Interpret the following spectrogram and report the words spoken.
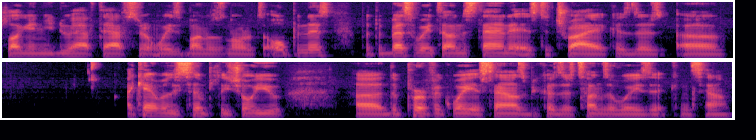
plugin. You do have to have certain Waves bundles in order to open this, but the best way to understand it is to try it because there's uh, I can't really simply show you uh, the perfect way it sounds because there's tons of ways it can sound.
